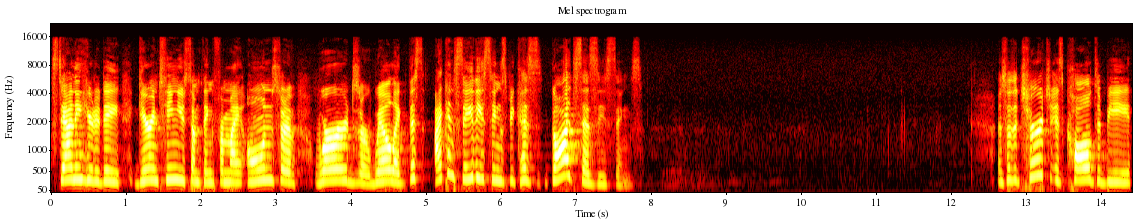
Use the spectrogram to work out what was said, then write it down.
standing here today guaranteeing you something from my own sort of words or will. Like, this, I can say these things because God says these things. And so the church is called to be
